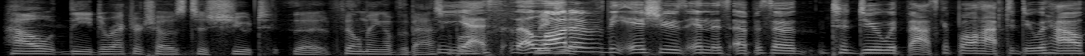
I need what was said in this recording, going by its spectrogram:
how the director chose to shoot the filming of the basketball. Yes, a lot of the issues in this episode to do with basketball have to do with how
